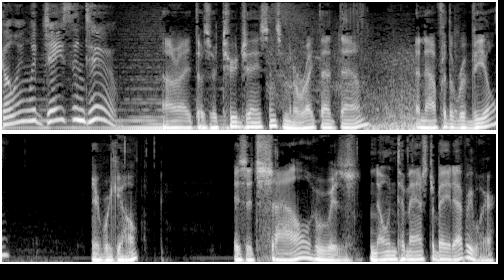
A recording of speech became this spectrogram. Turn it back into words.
going with Jason too. All right, those are two Jasons. I'm going to write that down. And now for the reveal. Here we go. Is it Sal, who is known to masturbate everywhere?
